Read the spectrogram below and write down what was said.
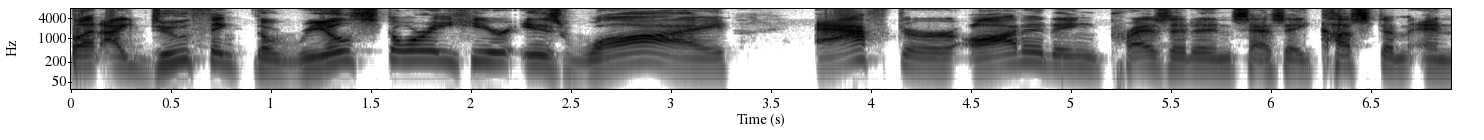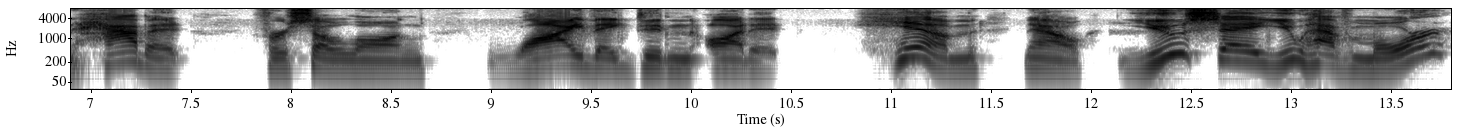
But I do think the real story here is why, after auditing presidents as a custom and habit for so long, why they didn't audit him. Now, you say you have more?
